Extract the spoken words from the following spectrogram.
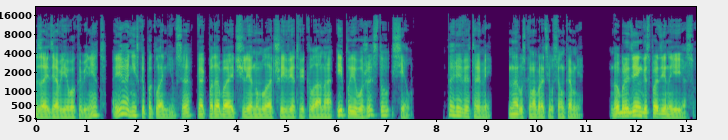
Зайдя в его кабинет, я низко поклонился, как подобает члену младшей ветви клана, и по его жесту сел. «Привет, Рами», — на русском обратился он ко мне. «Добрый день, господин Иясу».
